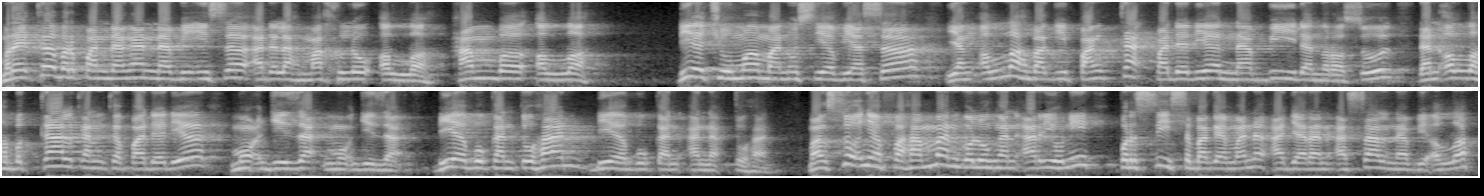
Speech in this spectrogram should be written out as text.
Mereka berpandangan Nabi Isa adalah makhluk Allah, hamba Allah. Dia cuma manusia biasa yang Allah bagi pangkat pada dia Nabi dan Rasul dan Allah bekalkan kepada dia mukjizat-mukjizat. Dia bukan Tuhan, dia bukan anak Tuhan. Maksudnya fahaman golongan Arius ni persis sebagaimana ajaran asal Nabi Allah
